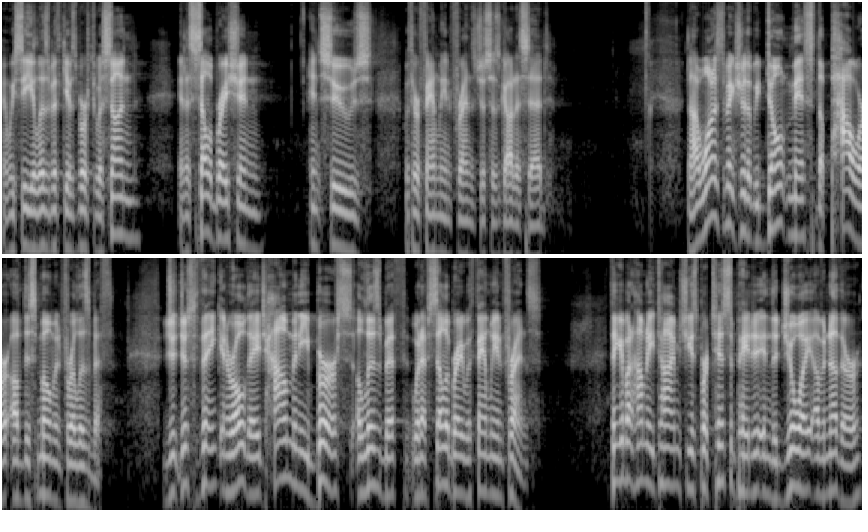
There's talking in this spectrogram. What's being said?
And we see Elizabeth gives birth to a son, and a celebration ensues with her family and friends, just as God has said. Now, I want us to make sure that we don't miss the power of this moment for Elizabeth. J- just think in her old age how many births Elizabeth would have celebrated with family and friends. Think about how many times she has participated in the joy of another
